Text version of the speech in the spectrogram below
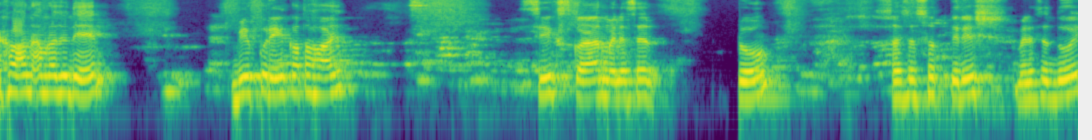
এখন আমরা যদি বিয়োগ করি, কত হয়? সিক্স স্কোয়ার মাইনাসের টু ছয়শো ছত্রিশ মাইনাসের দুই,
